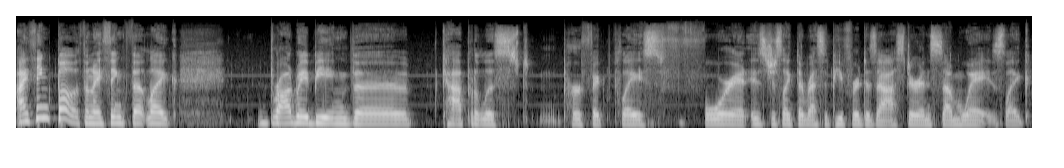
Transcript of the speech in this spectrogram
I think both. And I think that, like, Broadway being the capitalist perfect place for it is just like the recipe for disaster in some ways. Like,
